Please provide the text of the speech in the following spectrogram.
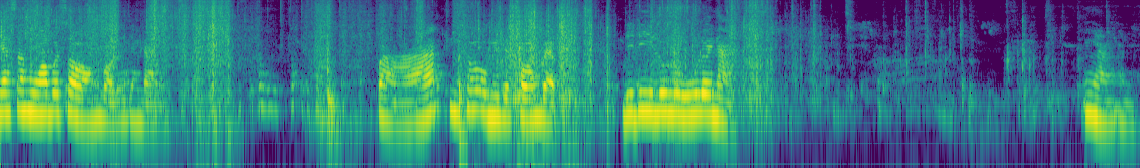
ยาซาหัวเบอร์สองบอกได้จังใดฝาดพี่โชมีแต่ของแบบดีๆรู้ๆเลยน่ะ นี่ยังอันนี้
